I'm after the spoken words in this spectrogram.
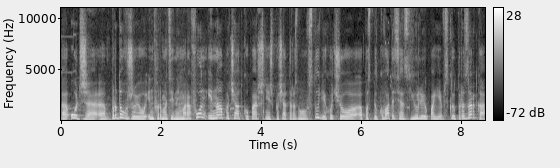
Е, Отже, е, продовжую інформаційний марафон. І на початку, перш ніж почати розмову в студії, хочу е, поспілкуватися з Юлією Паєвською, призерка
